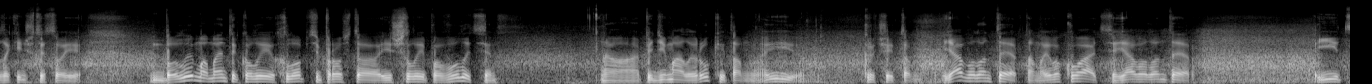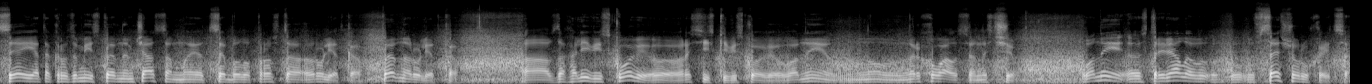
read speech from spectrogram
закінчити свої. Були моменти, коли хлопці просто йшли по вулиці, підіймали руки там і кричить там Я волонтер, там, евакуація, я волонтер. І це, я так розумію, з певним часом ми- це було просто рулетка, певна рулетка. А взагалі військові, російські військові, вони ну, не рахувалися ні з чим. Вони е, стріляли в все, що рухається.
